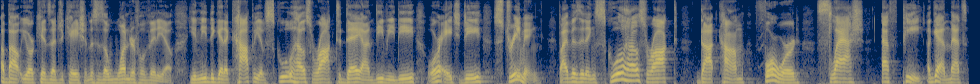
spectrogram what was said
about your kid's education. This is a wonderful video. You need to get a copy of Schoolhouse Rocked today on DVD or HD streaming by visiting schoolhouserocked.com forward slash FP. Again, that's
